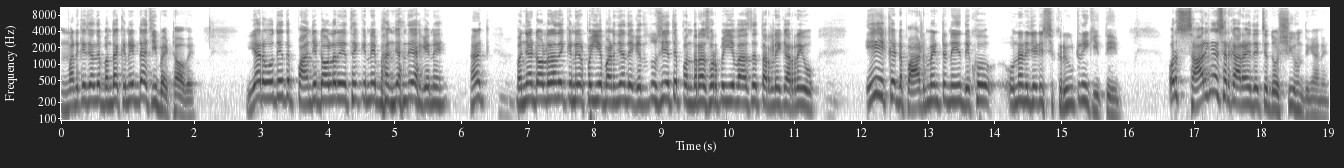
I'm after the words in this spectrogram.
ਮੰਨ ਕੇ ਚੱਲਦੇ ਬੰਦਾ ਕੈਨੇਡਾ 'ਚ ਹੀ ਬੈਠਾ ਹੋਵੇ। ਯਾਰ ਉਹਦੇ ਤੇ 5 ਡਾਲਰ ਇੱਥੇ ਕਿੰਨੇ ਬਣ ਜਾਂਦੇ ਹੈਗੇ ਨੇ? ਹਾਂ? 5 ਡਾਲਰਾਂ ਦੇ ਕਿੰਨੇ ਰੁਪਏ ਬਣ ਜਾਂਦੇ ਹੈਗੇ? ਤੇ ਤੁਸੀਂ ਇੱਥੇ 1500 ਰੁਪਏ ਵਾਸਤੇ ਤਰਲੇ ਕਰ ਰਹੇ ਹੋ। ਇਹ ਇੱਕ ਡਿਪਾਰਟਮੈਂਟ ਨੇ, ਦੇਖੋ, ਉਹਨਾਂ ਨੇ ਜਿਹੜੀ ਸਕਰੂਟਨੀ ਕੀਤੀ। ਔਰ ਸਾਰੀਆਂ ਸਰਕਾਰਾਂ ਇਹਦੇ 'ਚ ਦੋਸ਼ੀ ਹੁੰਦੀਆਂ ਨੇ।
